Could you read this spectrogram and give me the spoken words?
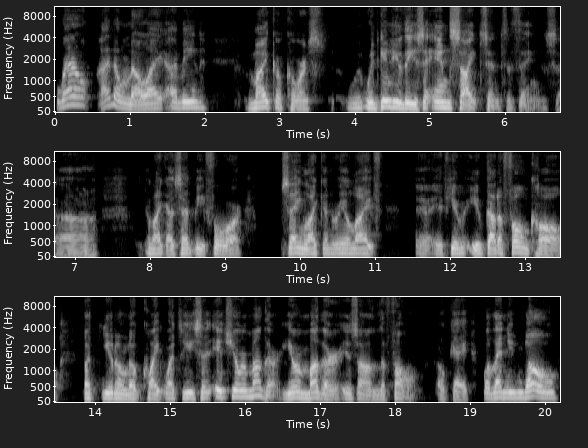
Well, I don't know. I I mean, Mike, of course, would give you these insights into things. Uh, like I said before, saying like in real life, uh, if you you've got a phone call, but you don't know quite what he said, it's your mother. Your mother is on the phone. Okay, well then you know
